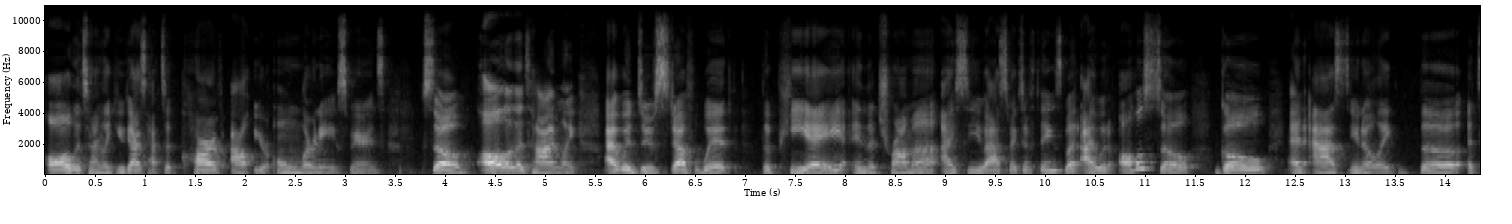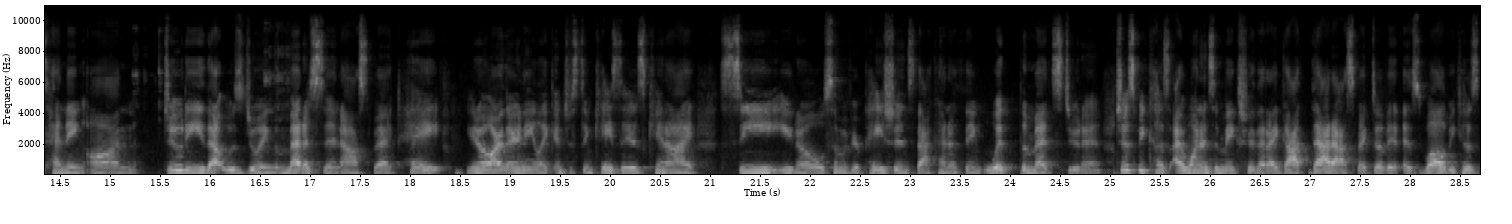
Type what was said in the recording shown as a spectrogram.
all the time, like you guys have to carve out your own learning experience. So all of the time, like I would do stuff with the PA in the trauma ICU aspect of things, but I would also go and ask, you know, like the attending on duty that was doing the medicine aspect hey you know are there any like interesting cases? Can i see you know some of your patients? That kind of thing with the med student. Just because i wanted to make sure that i got that aspect of it as well because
